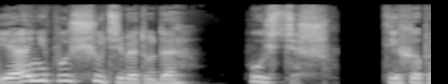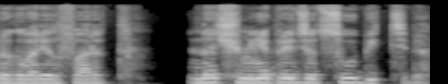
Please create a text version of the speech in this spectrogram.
«Я не пущу тебя туда». «Пустишь», — тихо проговорил Фарт. «Иначе мне придется убить тебя».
